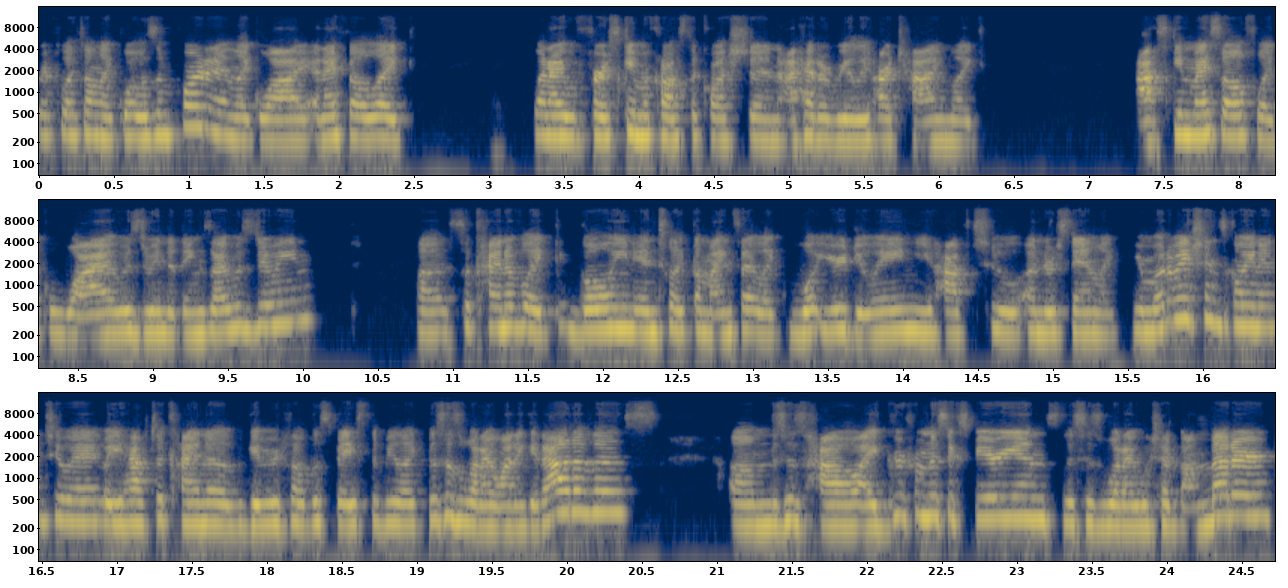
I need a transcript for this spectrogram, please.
reflect on like what was important and like why. And I felt like when I first came across the question, I had a really hard time like asking myself like why I was doing the things I was doing. Uh, so kind of like going into like the mindset like what you're doing you have to understand like your motivations going into it but you have to kind of give yourself the space to be like this is what i want to get out of this. Um, this is how i grew from this experience. This is what i wish I had gone better.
